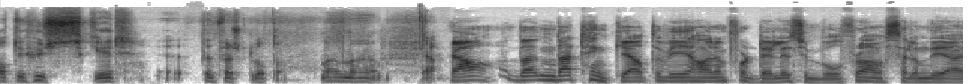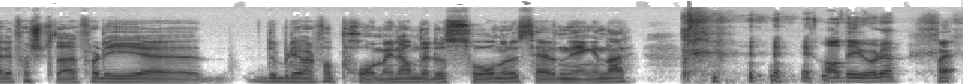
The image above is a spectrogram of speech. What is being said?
at du husker den første låta. Men ja. ja der, der, tenker jeg at vi har en fordel i Subwoolfer, selv om de er i første der, fordi du blir i hvert fall påminnet om det du så når du ser den gjengen der. ja, det gjør det. Og jeg,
